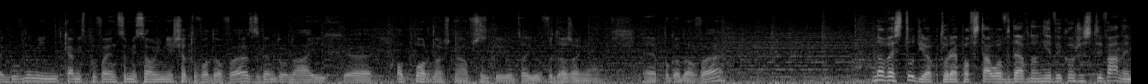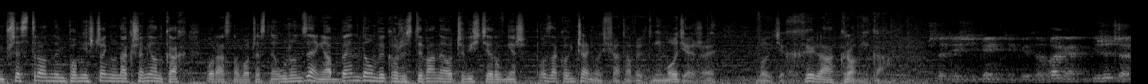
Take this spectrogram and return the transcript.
e, głównymi nitkami spływającymi są linie światłowodowe ze względu na ich e, odporność na wszystkiego rodzaju wydarzenia pogodowe. Nowe studio, które powstało w dawno niewykorzystywanym, przestronnym pomieszczeniu na Krzemionkach oraz nowoczesne urządzenia będą wykorzystywane oczywiście również po zakończeniu Światowych Dni Młodzieży. Wojciech Chyla, Kronika. 45. Dziękuję za uwagę i życzę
